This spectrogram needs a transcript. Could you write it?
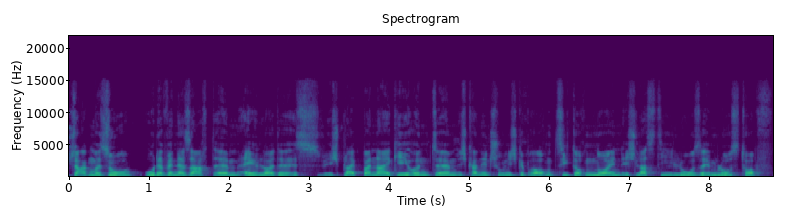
sagen wir so. Oder wenn er sagt, ähm, ey Leute, es, ich bleib bei Nike und ähm, ich kann den Schuh nicht gebrauchen, zieht doch einen neuen. Ich lasse die Lose im Lostopf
